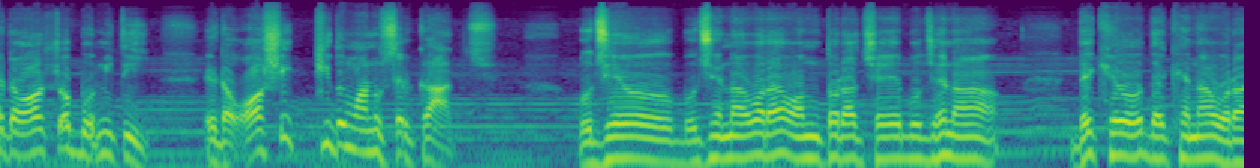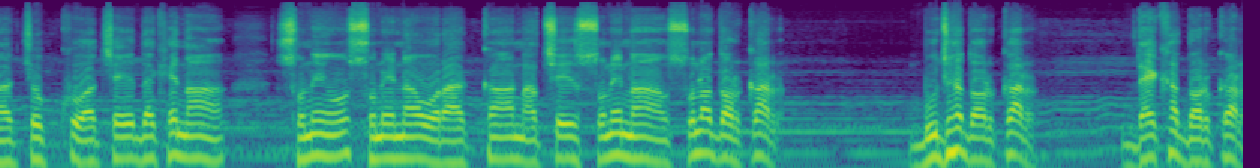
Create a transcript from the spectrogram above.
এটা অসভ্য নীতি, এটা অশিক্ষিত মানুষের কাজ। বুঝেও বুঝে না ওরা, অন্তর আছে বুঝে না। দেখেও দেখে না ওরা, চক্ষু আছে দেখে না। শোনেও শোনে না ওরা, কান আছে শোনে না, শোনা দরকার, বুঝা দরকার, দেখা দরকার।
